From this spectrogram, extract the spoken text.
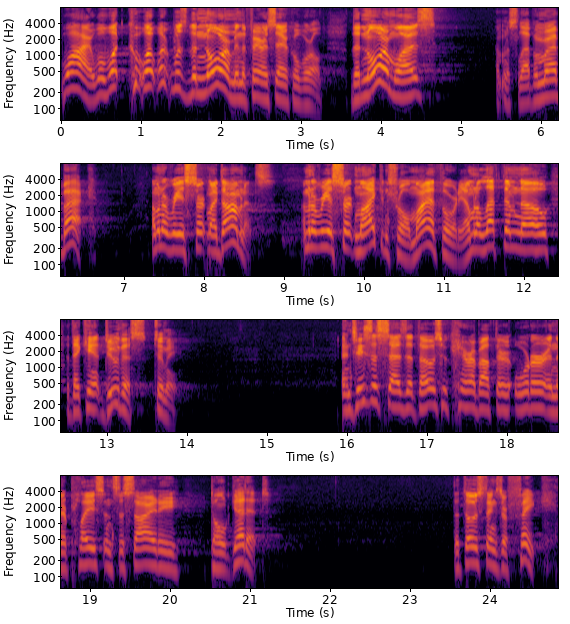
Why? Well, what, what, what was the norm in the Pharisaical world? The norm was I'm going to slap them right back. I'm going to reassert my dominance. I'm going to reassert my control, my authority. I'm going to let them know that they can't do this to me. And Jesus says that those who care about their order and their place in society don't get it. That those things are fake.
